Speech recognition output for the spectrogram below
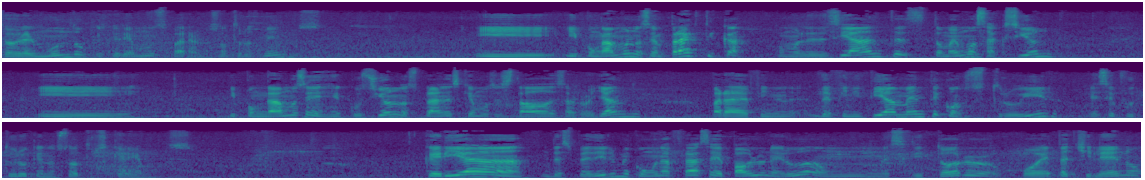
sobre el mundo que queremos para nosotros mismos y, pongámonos en práctica, como les decía antes, tomemos acción y, y pongamos en ejecución los planes que hemos estado desarrollando para definitivamente construir ese futuro que nosotros queremos. Quería despedirme con una frase de Pablo Neruda, un escritor, poeta chileno,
